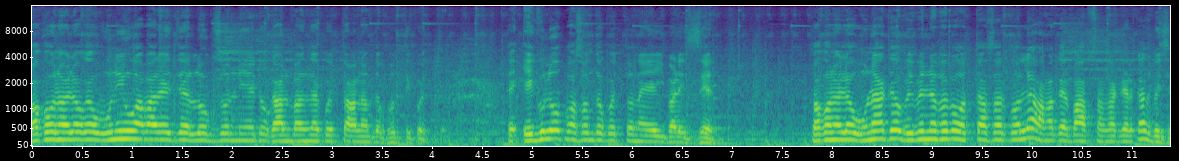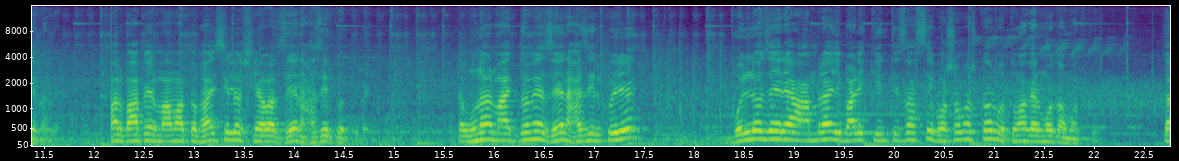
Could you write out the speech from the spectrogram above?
তখন হইল গিয়ে উনিও আবার এই যে লোকজন নিয়ে একটু গান বাজনা করতো আনন্দ ভর্তি করতো। তো এগুলোও পছন্দ করতো না এই বাড়ির জেন। তখন হলো উনাকেও বিভিন্নভাবে অত্যাচার করলে আমাকে বাপ চাষাকের কাজ বেঁচে ফেলে। আমার বাপের মামাতো ভাই ছিল সে আবার জেন হাজির করতে পারে। তা উনার মাধ্যমে জেন হাজির করে বলল যে আমরা এই বাড়ি কিনতে চাচ্ছি বসবাস করব তোমাদের মতামত তা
